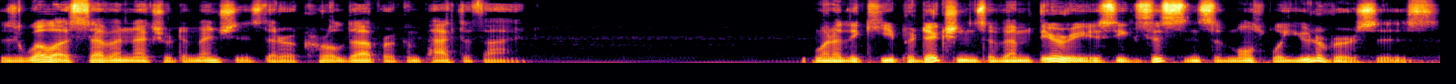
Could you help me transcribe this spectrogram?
as well as 7 extra dimensions that are curled up or compactified. One of the key predictions of M-theory is the existence of multiple universes.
